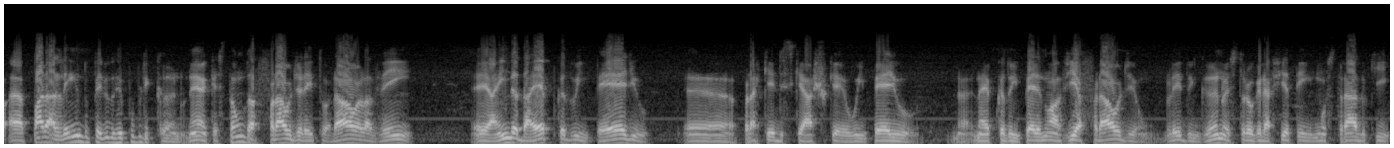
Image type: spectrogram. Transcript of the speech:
a, para além do período republicano. Né? A questão da fraude eleitoral, ela vem é, ainda da época do Império, é, para aqueles que acham que o Império, na, na, época do Império não havia fraude, é um lei do engano, a historiografia tem mostrado que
